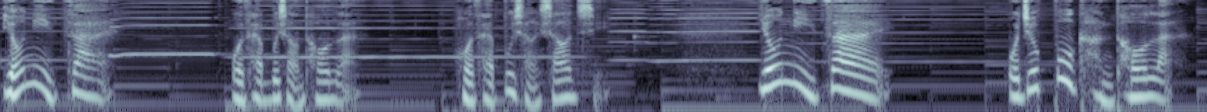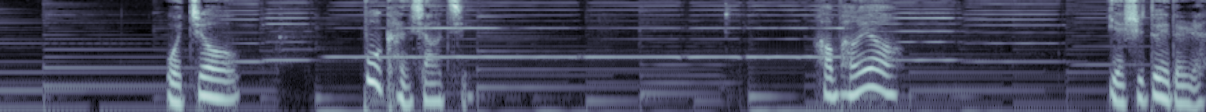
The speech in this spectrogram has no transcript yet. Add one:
有你在，我才不想偷懒，我才不想消极。有你在，我就不肯偷懒，我就不肯消极。好朋友也是对的人。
